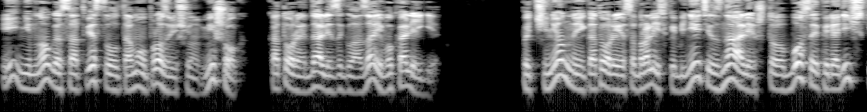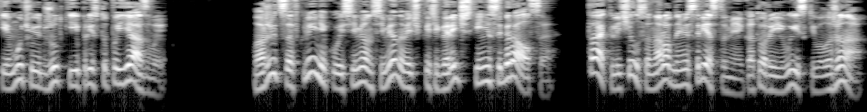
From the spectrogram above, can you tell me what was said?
и немного соответствовал тому прозвищу «мешок», которые дали за глаза его коллеги. Подчиненные, которые собрались в кабинете, знали, что босса периодически мучают жуткие приступы язвы. Ложиться в клинику Семен Семенович категорически не собирался. Так лечился народными средствами, которые выискивала жена.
